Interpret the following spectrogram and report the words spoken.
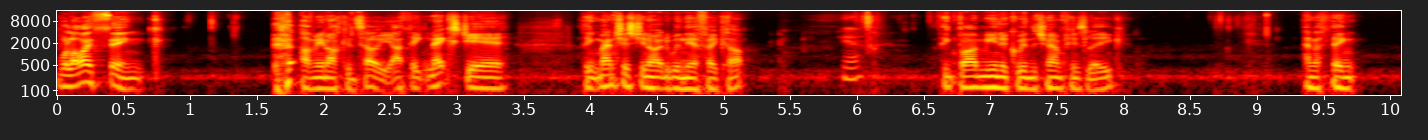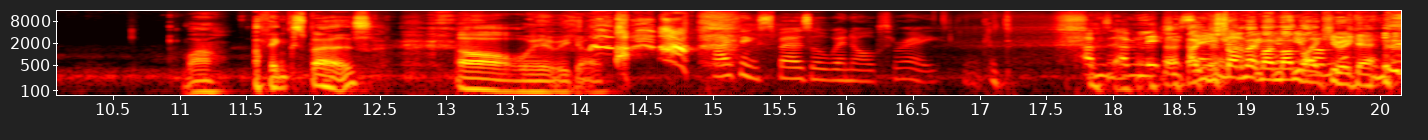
Well, I think, I mean, I can tell you, I think next year, I think Manchester United win the FA Cup. Yeah. I think Bayern Munich win the Champions League, and I think Wow. I think Spurs. Oh, here we go. I think Spurs will win all three. I'm, I'm literally. Are you just trying to make my mum like you again?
